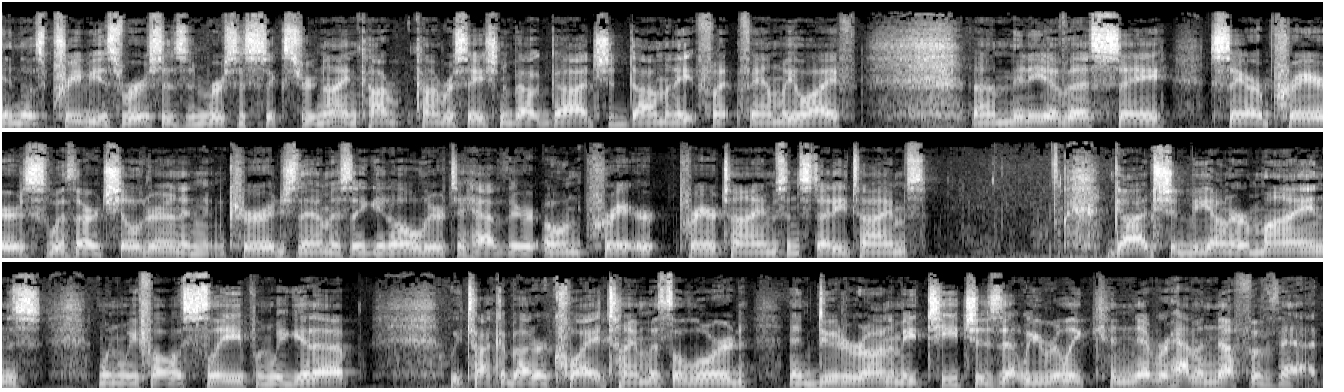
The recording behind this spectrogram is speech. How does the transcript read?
in those previous verses, in verses 6 through 9, conversation about God should dominate family life. Uh, many of us say, say our prayers with our children and encourage them as they get older to have their own prayer, prayer times and study times. God should be on our minds when we fall asleep, when we get up. We talk about our quiet time with the Lord, and Deuteronomy teaches that we really can never have enough of that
